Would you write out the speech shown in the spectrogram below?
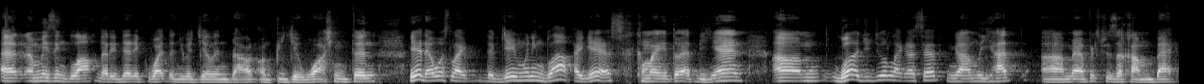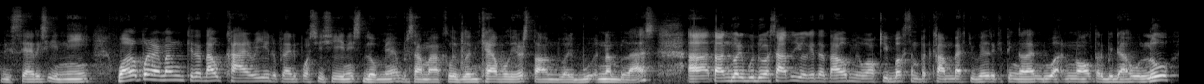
an amazing block dari Derek White dan juga Jalen Brown on PJ Washington. Yeah that was like the game winning block I guess kemarin itu at the end. Um, gue jujur like I said nggak melihat uh, Mavericks bisa comeback di series ini. Walaupun memang kita tahu Kyrie udah pernah di posisi ini sebelumnya bersama Cleveland Cavaliers tahun 2016 uh, tahun 2000 2021 juga kita tahu Milwaukee Bucks sempat comeback juga dari ketinggalan 2-0 terlebih dahulu.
